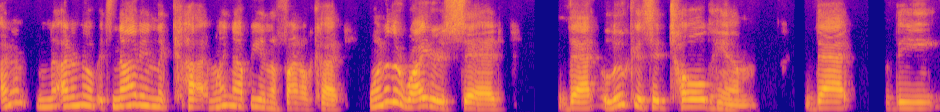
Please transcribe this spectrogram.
I don't. I don't know. if It's not in the cut. It might not be in the final cut. One of the writers said that Lucas had told him that the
